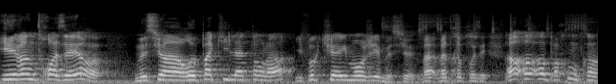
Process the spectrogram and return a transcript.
il est 23h. Monsieur a un repas qui l'attend là. Il faut que tu ailles manger, monsieur. Va, va te reposer. Oh, oh, oh, par contre, hein,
